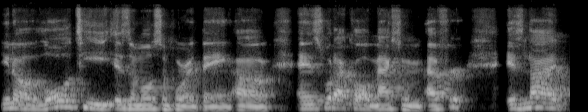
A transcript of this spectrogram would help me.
You know, loyalty is the most important thing, um, and it's what I call maximum effort. It's not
